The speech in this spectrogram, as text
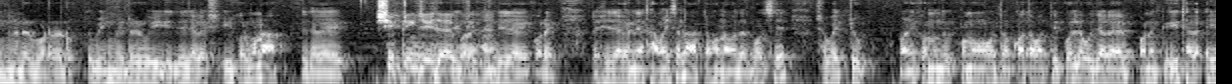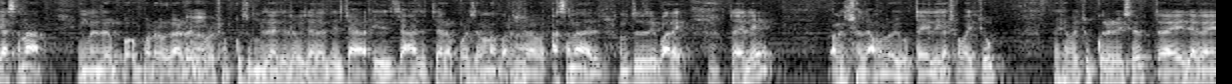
ইংল্যান্ডের বর্ডারে ঢুকতে ইংল্যান্ডের ওই যে জায়গায় ই করব না যে জায়গায় শিফটিং যে জায়গায় করে হ্যাঁ। যে জায়গায় করে তো সেই জায়গায় নিয়ে থামাইছে না তখন আমাদের বলছে সবাই চুপ। মানে কোনো কোনো কথাবার্তা করলে ওই জায়গায় অনেক ই থাকে ই আছে না ইংল্যান্ডের বর্ডার গার্ডের উপরে সব কিছু মিলাই দিলে ওই জায়গায় যে জাহাজের যারা পরিচালনা করে সেটা আছে না শুনতে যদি পারে। তাইলে অনেক সাথে আমল হইব। তাই লিগা সবাই চুপ। তাই সবাই চুপ করে রয়েছে। তো এই জায়গায়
